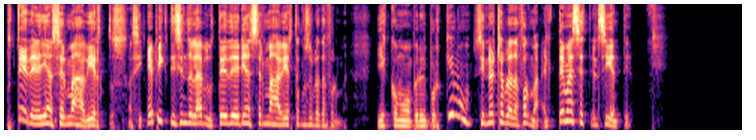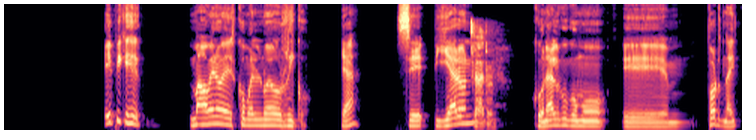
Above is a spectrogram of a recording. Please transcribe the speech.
ustedes deberían ser más abiertos. Así, Epic diciéndole a Apple, ustedes deberían ser más abiertos con su plataforma. Y es como, pero ¿y por qué? mo? Si es nuestra plataforma. El tema es el siguiente. Epic es el- más o menos es como el nuevo rico, ¿ya? Se pillaron Claro. con algo como eh, Fortnite,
